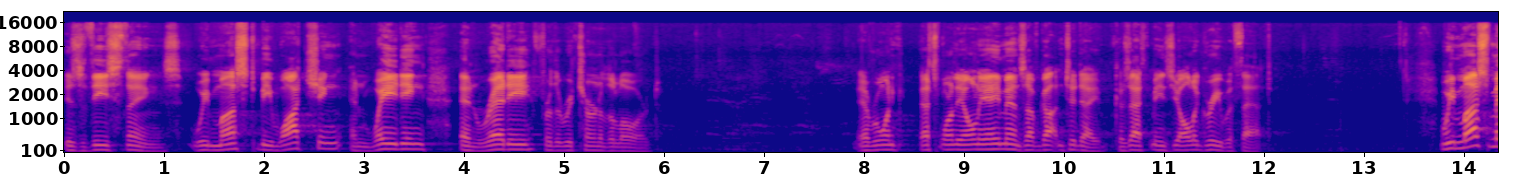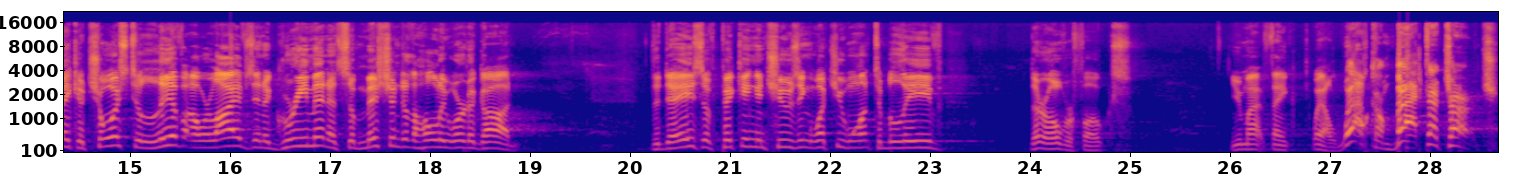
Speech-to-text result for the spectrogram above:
is these things. We must be watching and waiting and ready for the return of the Lord. Everyone, that's one of the only amens I've gotten today because that means you all agree with that. We must make a choice to live our lives in agreement and submission to the holy word of God. The days of picking and choosing what you want to believe, they're over, folks. You might think, well, welcome back to church.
